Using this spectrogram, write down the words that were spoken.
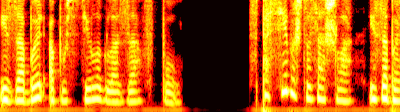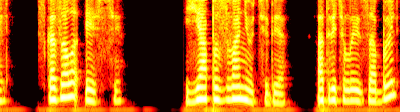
Изабель опустила глаза в пол. «Спасибо, что зашла, Изабель», — сказала Эсси. «Я позвоню тебе», — ответила Изабель,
